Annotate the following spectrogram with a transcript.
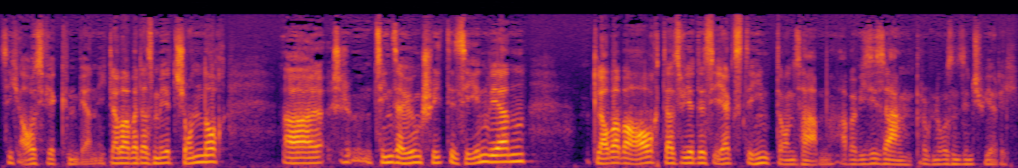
sich auswirken werden. Ich glaube aber, dass wir jetzt schon noch äh, Zinserhöhungsschritte sehen werden. Ich glaube aber auch, dass wir das Ärgste hinter uns haben. Aber wie Sie sagen, Prognosen sind schwierig.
